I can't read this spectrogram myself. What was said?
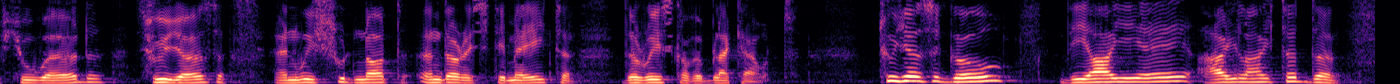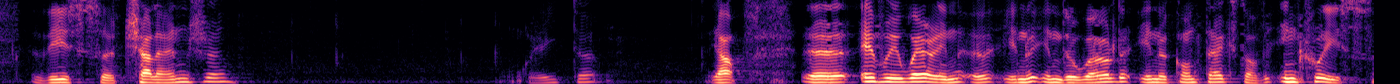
few, word, few years, and we should not underestimate the risk of a blackout. Two years ago, the IEA highlighted this challenge. Wait yeah, uh, everywhere in, uh, in, in the world in a context of increase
